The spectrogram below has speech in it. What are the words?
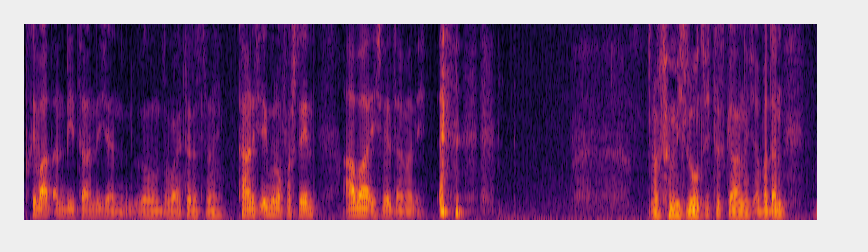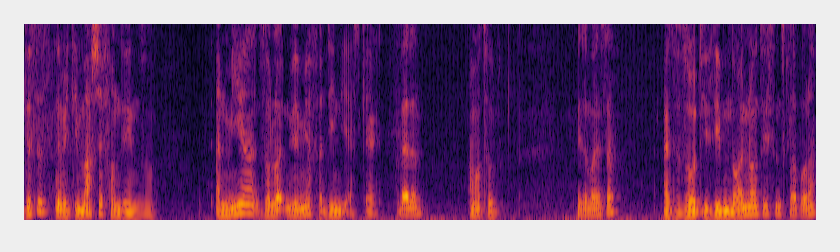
Privatanbieter, nicht ein, so und so weiter. Das äh, kann ich irgendwo noch verstehen. Aber ich will es einfach nicht. aber für mich lohnt sich das gar nicht. Aber dann, das ist nämlich die Masche von denen so. An mir, so Leuten wie mir, verdienen die echt Geld. Wer denn? Amazon. Wieso meinst du? Also so die 7,99 sind es, glaube ich, oder?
